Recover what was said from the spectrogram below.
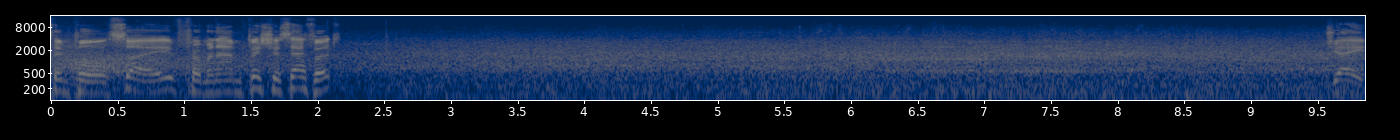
Simple save from an ambitious effort. James.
